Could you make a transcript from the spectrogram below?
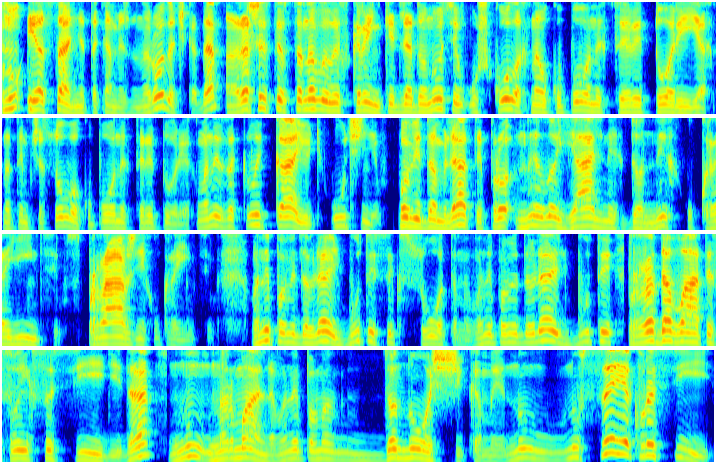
Ну і остання така міжнародочка, да? Рашисти встановили скриньки для доносів у школах на окупованих територіях, на тимчасово окупованих територіях. Вони закликають учнів повідомляти про нелояльних до них українців, справжніх українців. Вони повідомляють бути сексотами, вони повідомляють бути продавати своїх сусідів. Да? Ну, нормально, вони доносчиками. Ну, ну, все як в Росії.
